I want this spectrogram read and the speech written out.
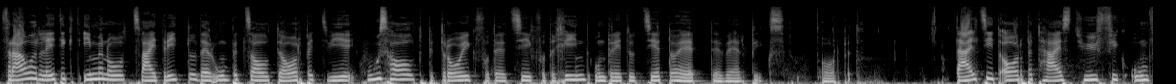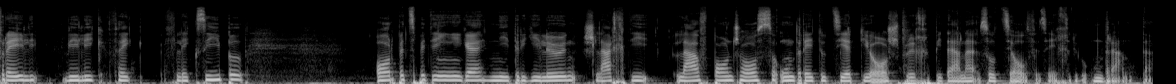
Frauen erledigt immer noch zwei Drittel der unbezahlten Arbeit wie Haushalt, Betreuung von der Erziehung der Kinder und reduziert daher die Erwerbsarbeit. Teilzeitarbeit heißt häufig unfreiwillig, flexibel, Arbeitsbedingungen, niedrige Löhne, schlechte Laufbahnchancen und reduzierte Ansprüche bei diesen Sozialversicherungen und Renten.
